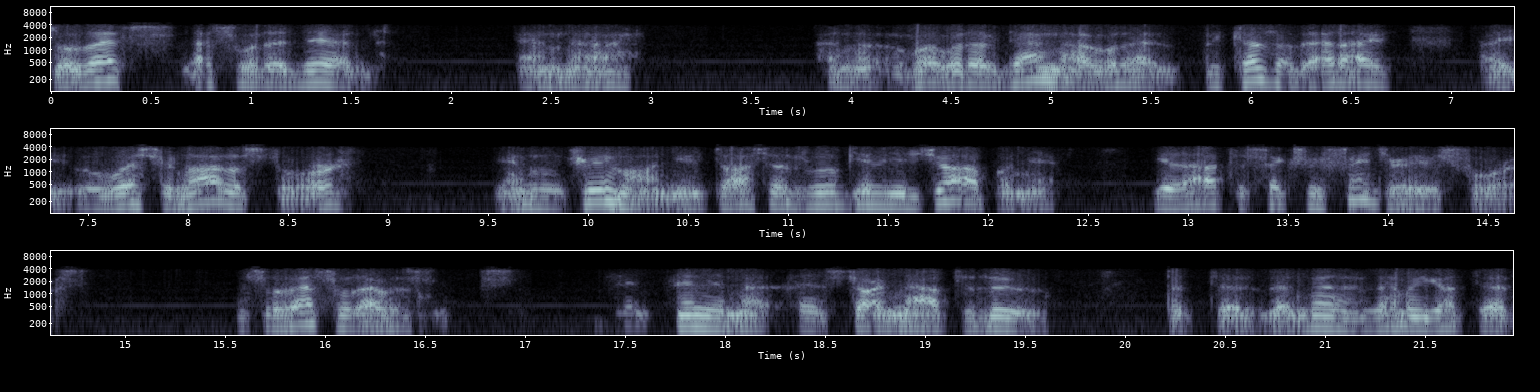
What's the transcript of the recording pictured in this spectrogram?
So that's that's what I did, and uh, and uh, what would I've done now? Would I, because of that, I, I Western Auto Store in Tremont, Utah says we'll give you a job when you get out to fix refrigerators for us. And so that's what I was in, uh, starting out to do. But uh, then then we got that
